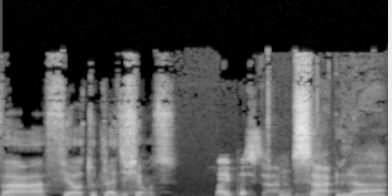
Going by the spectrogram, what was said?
va faire toute la différence. Parce que... Ça, la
